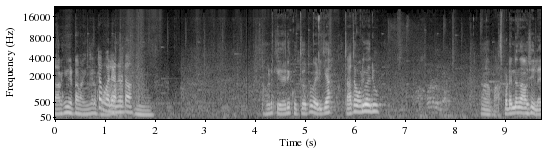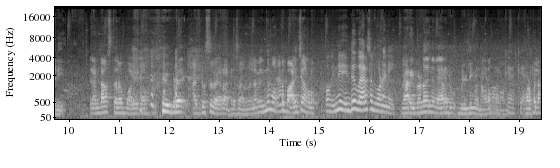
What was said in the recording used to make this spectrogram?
പാർക്കിംഗ് കിട്ടാൻ ഭയങ്കര പോലെയാണ് കേട്ടോ. അങ്ങോട്ട് കയറി കുത്തിവെപ്പ് മേടിക്കാം. ചാച്ച ഓടി വരൂ. ആ പാസ്പോർട്ടിന്റെ ഒന്നും ആവശ്യമില്ലായിരിക്കും. രണ്ടാം സ്ഥലം പാളിയിട്ടോ? ഇവിടെ അഡ്രസ് വേറെ അഡ്രസ് ആണ് ഇന്ന് മൊത്തം പാളിച്ചാണല്ലോ. ഓ ഇന്ന് ഇത് വേറെ സ്ഥലത്ത് പോണേ വേറെ ഇവിടെ തന്നെ വേറെ ഒരു ബിൽഡിംഗ് ഉണ്ട് അവിടെ പോകണം കുഴപ്പമില്ല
